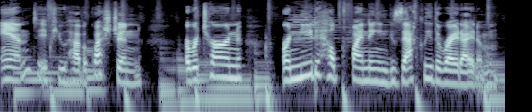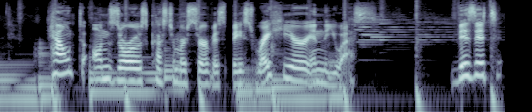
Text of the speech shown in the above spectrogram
And if you have a question, a return, or need help finding exactly the right item, count on Zoro's customer service based right here in the US. Visit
